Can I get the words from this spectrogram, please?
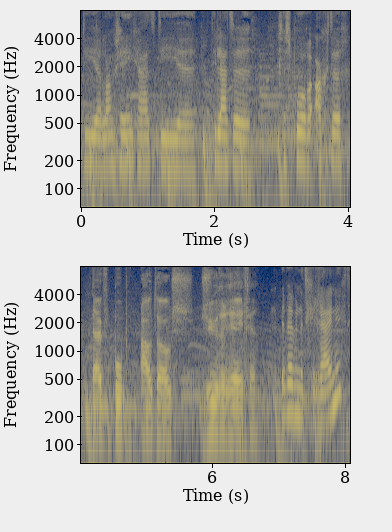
die er langs heen gaat, die, uh, die laten zijn sporen achter. Duivenpoep, auto's, zure regen. We hebben het gereinigd.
